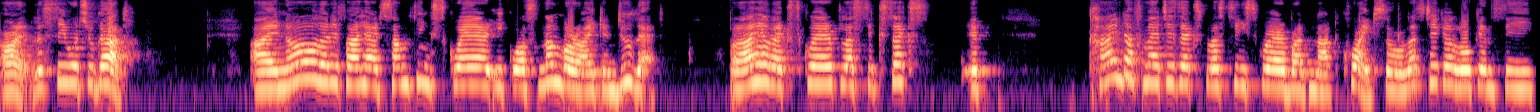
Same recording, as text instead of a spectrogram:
All right, let's see what you got. I know that if I had something square equals number, I can do that. But I have x squared plus 6x. It kind of matches x plus 3 squared, but not quite. So let's take a look and see.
